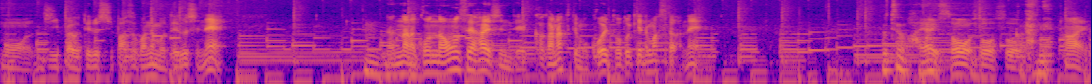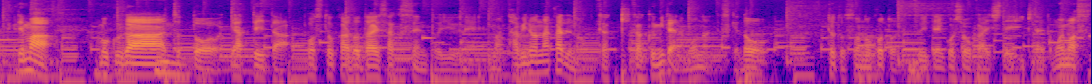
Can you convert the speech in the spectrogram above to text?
もう字いっぱい打てるしパソコンでも打てるしね。うん。なんならこんな音声配信で書かなくても声届けれますからね。そっちの方が早い。しそうそうそう。ね。はい。でまあ僕がちょっとやっていたポストカード大作戦というね、まあ、旅の中での企画みたいなもんなんですけどちょっとそのことについてご紹介していきたいと思います。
